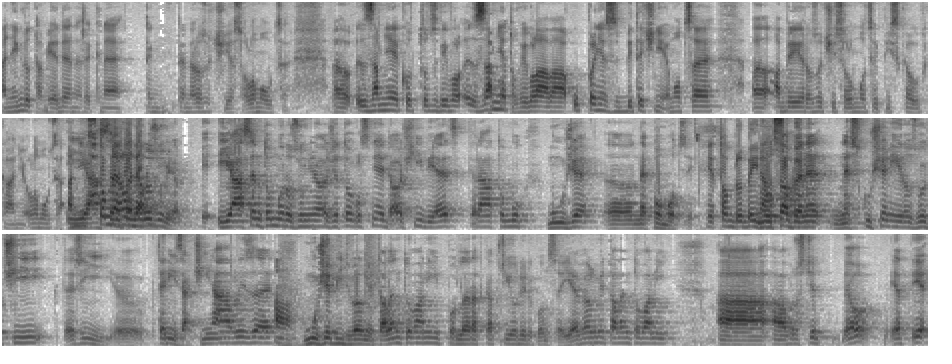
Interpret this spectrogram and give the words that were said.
a někdo tam jeden řekne, ten, ten rozhodčí je Solomouce. Uh, za, mě jako to zvyvol, za mě to vyvolává úplně zbytečné emoce, uh, aby rozhodčí Solomouce pískal utkání Olomouce. A nic já v tom jsem tomu rozuměl. Já jsem tomu rozuměl, že to vlastně je další věc, která tomu může uh, nepomoci. Je to blbý nástroj. Notabene neskušený rozhodčí, který, který začíná v lize, ano. může být velmi talentovaný, podle Radka Příhody dokonce je velmi talentovaný a, a prostě jo, je, je,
